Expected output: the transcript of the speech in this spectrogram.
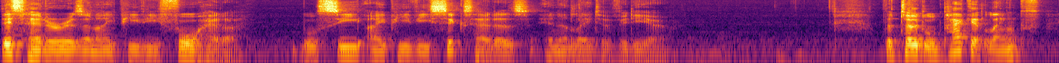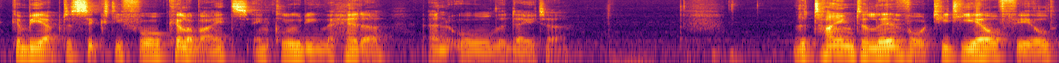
This header is an IPv4 header. We'll see IPv6 headers in a later video. The total packet length can be up to 64 kilobytes, including the header and all the data. The time to live or TTL field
